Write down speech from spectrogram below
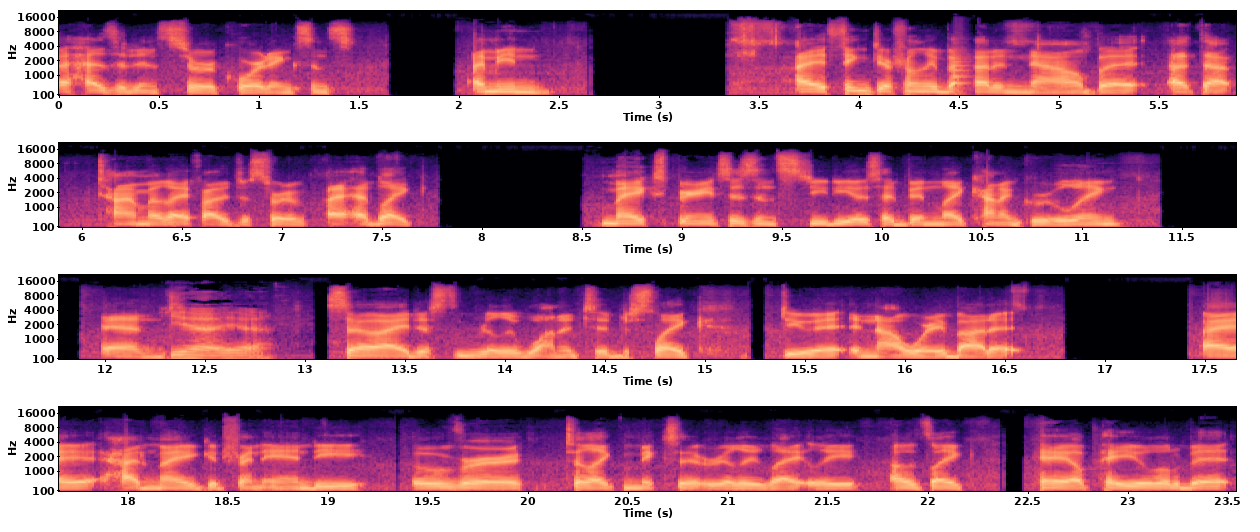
a hesitance to recording since i mean I think differently about it now, but at that time in my life, I was just sort of, I had like, my experiences in studios had been like kind of grueling. And Yeah, yeah. so I just really wanted to just like do it and not worry about it. I had my good friend Andy over to like mix it really lightly. I was like, hey, I'll pay you a little bit.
